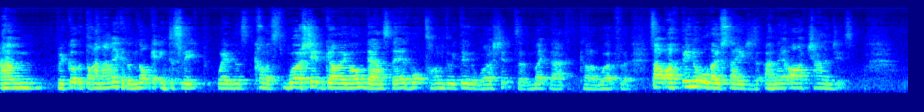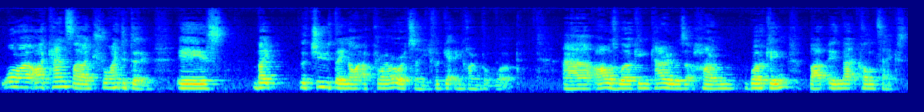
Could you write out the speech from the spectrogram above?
Um, we've got the dynamic of them not getting to sleep when there's kind of worship going on downstairs. What time do we do the worship to make that kind of work for them? So I've been at all those stages, and there are challenges. What I, I can say I try to do is make the Tuesday night a priority for getting home from work. Uh, I was working, Carrie was at home working, but in that context.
